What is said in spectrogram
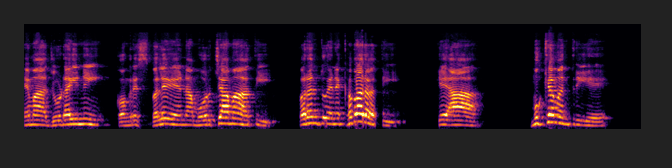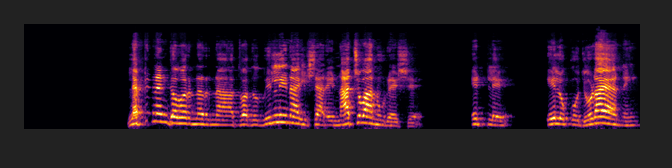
એમાં જોડાઈ નહીં, કોંગ્રેસ ભલે એના મોરચામાં હતી, પરંતુ એને ખબર હતી કે આ મુખ્યમંત્રીએ લેફ્ટનન્ટ ગવર્નરના અથવા તો દિલ્હીના ઈશારે નાચવાનું રહેશે, એટલે એ લોકો જોડાયા નહીં,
